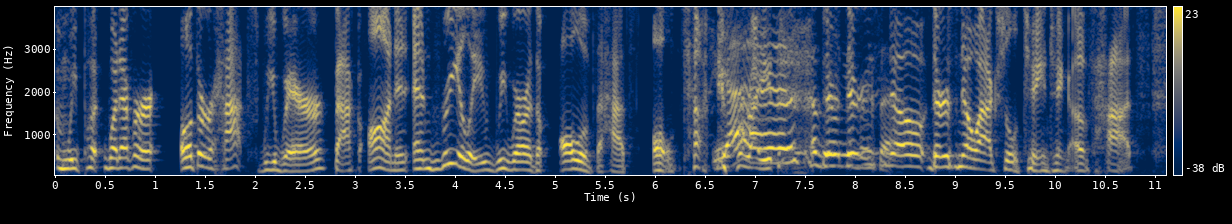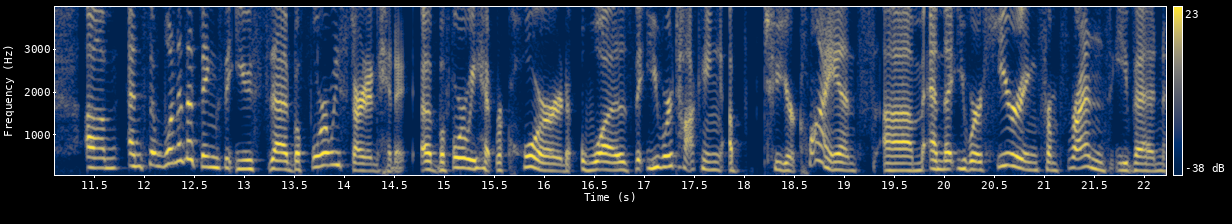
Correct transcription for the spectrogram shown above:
and we put whatever other hats we wear back on. And, and really we wear the all of the hats all the time Yes, right there, there is no there's no actual changing of hats um, and so one of the things that you said before we started hit it uh, before we hit record was that you were talking to your clients um, and that you were hearing from friends even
